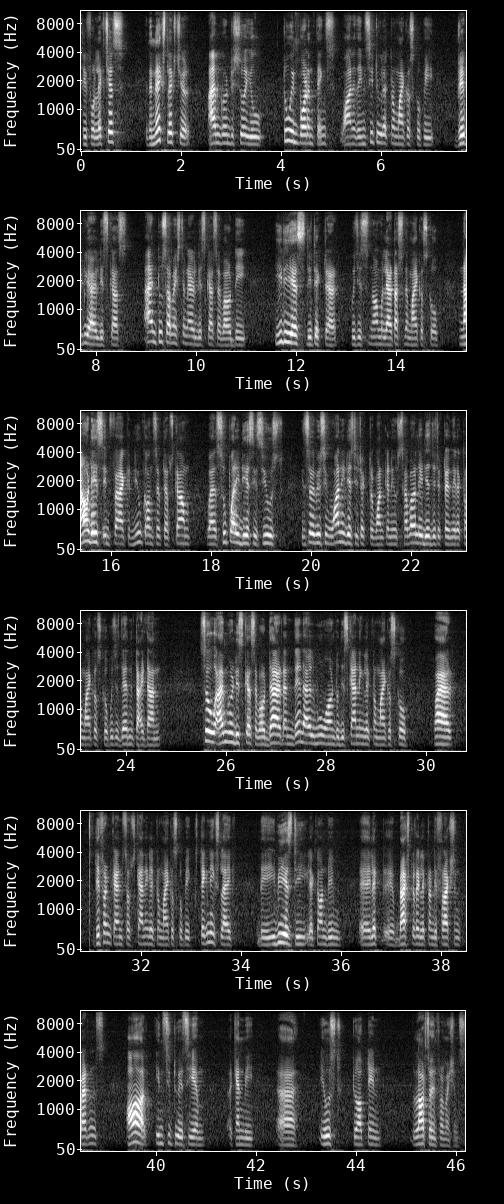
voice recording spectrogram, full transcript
3 4 lectures. In the next lecture, I am going to show you two important things. One is the in situ electron microscopy, briefly I will discuss and to some extent I will discuss about the EDS detector, which is normally attached to the microscope. Nowadays, in fact, new concept has come where super EDS is used instead of using one EDS detector one can use several EDS detector in the electron microscope which is then the Titan. So, I am going to discuss about that and then I will move on to the scanning electron microscope where different kinds of scanning electron microscopic techniques like the EBSD electron beam uh, elect, uh, backscatter electron diffraction patterns or in situ SEM uh, can be uh, used to obtain lots of informations.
